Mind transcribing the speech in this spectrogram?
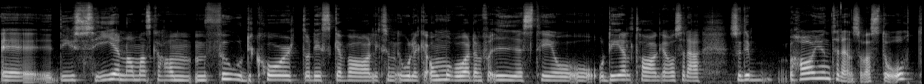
eh, det är ju scener, man ska ha food court och det ska vara liksom olika områden för IST och, och, och deltagare och sådär. Så det har ju en tendens att vara stort.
